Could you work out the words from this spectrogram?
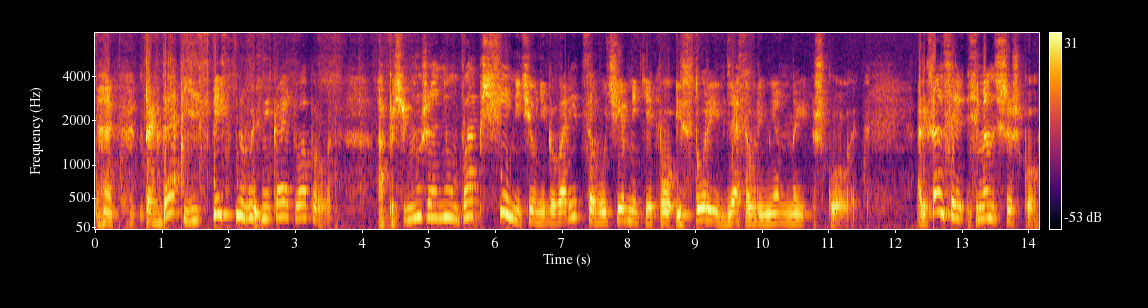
э, тогда, естественно, возникает вопрос – а почему же о нем вообще ничего не говорится в учебнике по истории для современной школы? Александр Семенович Шишков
